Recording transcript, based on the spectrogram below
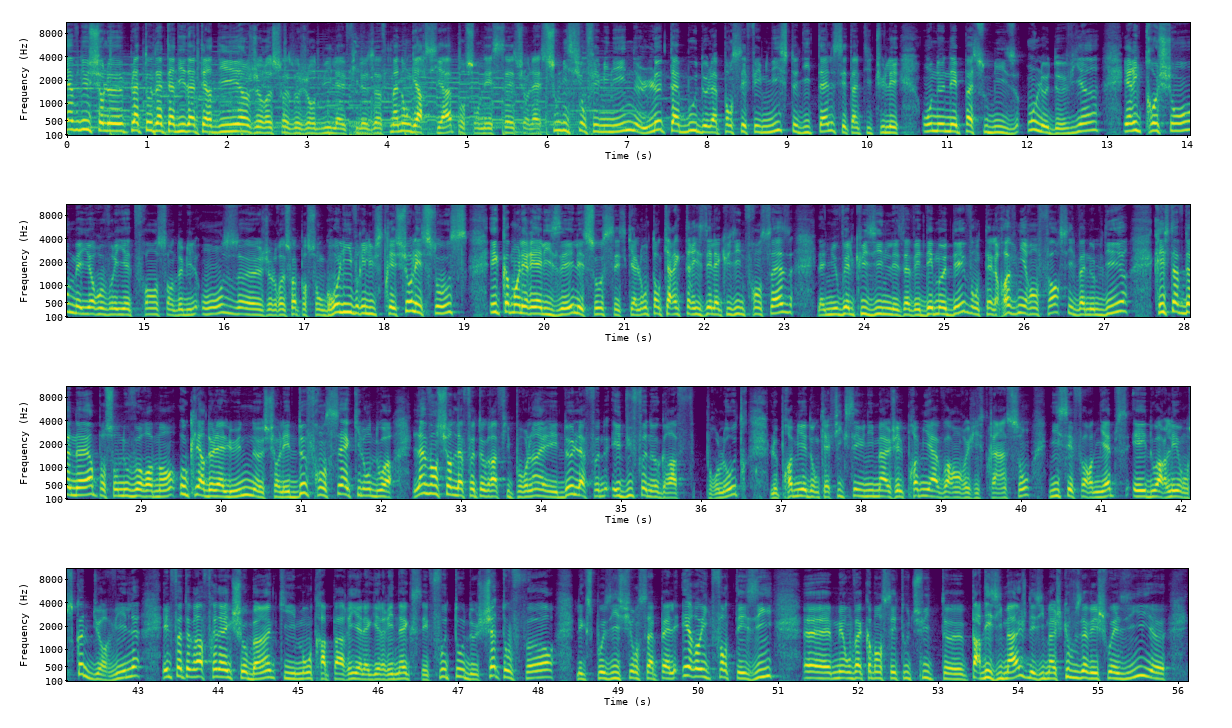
Bienvenue sur le plateau d'Interdit d'interdire. Je reçois aujourd'hui la philosophe Manon Garcia pour son essai sur la soumission féminine. Le tabou de la pensée féministe, dit-elle, c'est intitulé On ne naît pas soumise, on le devient. Éric Trochon, meilleur ouvrier de France en 2011, euh, je le reçois pour son gros livre illustré sur les sauces et comment les réaliser. Les sauces, c'est ce qui a longtemps caractérisé la cuisine française. La nouvelle cuisine les avait démodées. Vont-elles revenir en force? Il va nous le dire. Christophe Donner pour son nouveau roman Au clair de la lune euh, sur les deux Français à qui l'on doit l'invention de la photographie pour l'un et, et du phonographe pour l'autre. Le premier donc a fixé une image et le premier à avoir enregistré un son, Nicéphore Niepce et Édouard Léon Scott d'Urville. Et le photographe Frédéric Chaubin qui montre à Paris à la Galerie Nex ses photos de château fort. L'exposition s'appelle Heroic Fantasy. Euh, mais on va commencer tout de suite euh, par des images, des images que vous avez choisies.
